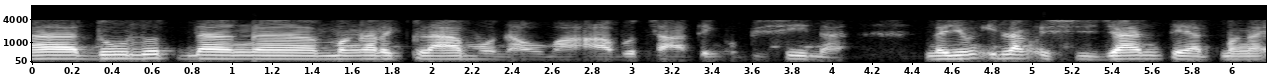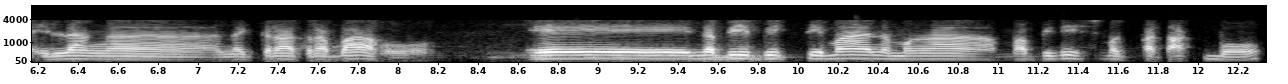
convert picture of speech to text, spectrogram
ah, dulot ng ah, mga reklamo na umaabot sa ating opisina na yung ilang estudyante at mga ilang ah, nagtratrabaho eh nabibiktima ng mga mabilis magpatakbo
